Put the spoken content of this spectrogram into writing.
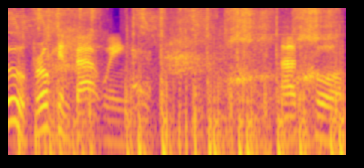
Ooh, broken bat wings. That's cool.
